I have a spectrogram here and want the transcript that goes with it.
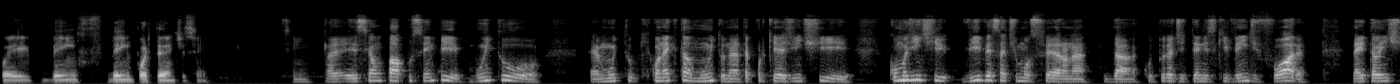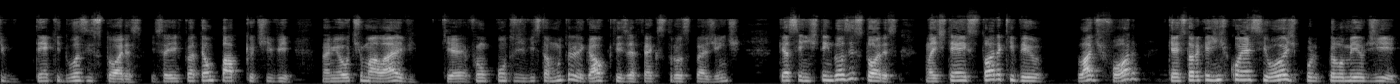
Foi bem, bem importante, assim. Sim. É, esse é um papo sempre muito é muito que conecta muito, né? Até porque a gente, como a gente vive essa atmosfera, né, da cultura de tênis que vem de fora, né? Então a gente tem aqui duas histórias. Isso aí foi até um papo que eu tive na minha última live, que é, foi um ponto de vista muito legal que o Chris FX trouxe pra gente, que é assim, a gente tem duas histórias. Mas a gente tem a história que veio lá de fora, que é a história que a gente conhece hoje por, pelo meio de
